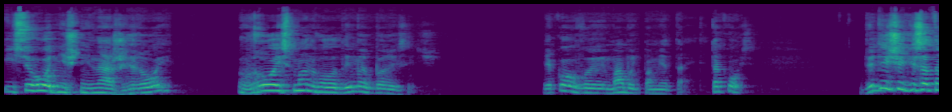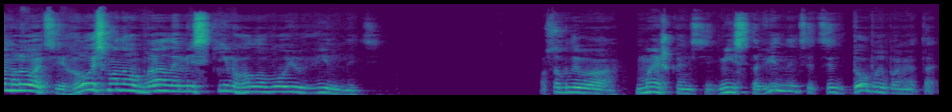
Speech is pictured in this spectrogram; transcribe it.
І сьогоднішній наш герой Гройсман Володимир Борисович, якого ви, мабуть, пам'ятаєте. Так ось, у 2010 році Гройсмана обрали міським головою Вінниці. Особливо мешканці міста Вінниці це добре пам'ятають.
